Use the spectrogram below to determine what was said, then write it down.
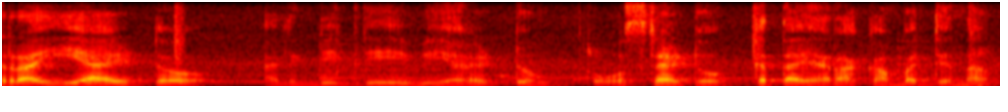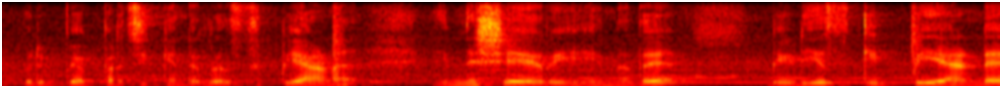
ഡ്രൈ ആയിട്ടോ അല്ലെങ്കിൽ ഗ്രേവി ആയിട്ടും റോസ്റ്റായിട്ടും ഒക്കെ തയ്യാറാക്കാൻ പറ്റുന്ന ഒരു പെപ്പർ ചിക്കന്റെ റെസിപ്പിയാണ് ഇന്ന് ഷെയർ ചെയ്യുന്നത്. വീഡിയോ സ്കിപ്പ് ചെയ്യാണ്ട്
